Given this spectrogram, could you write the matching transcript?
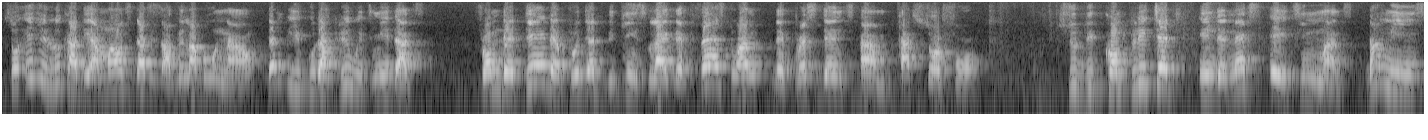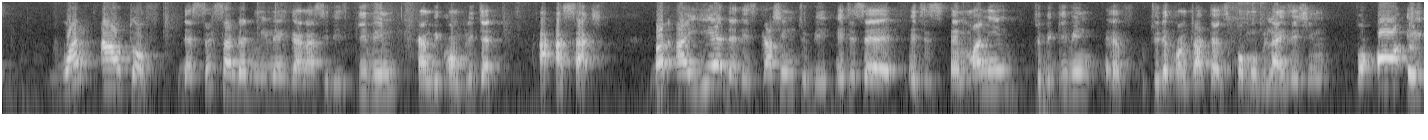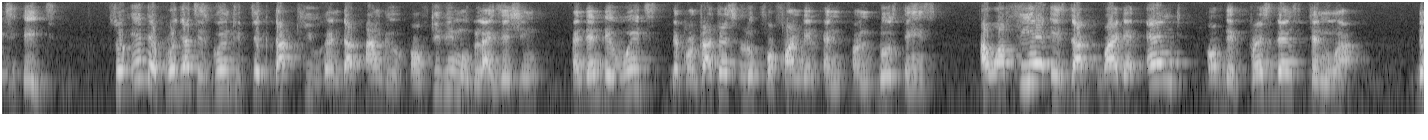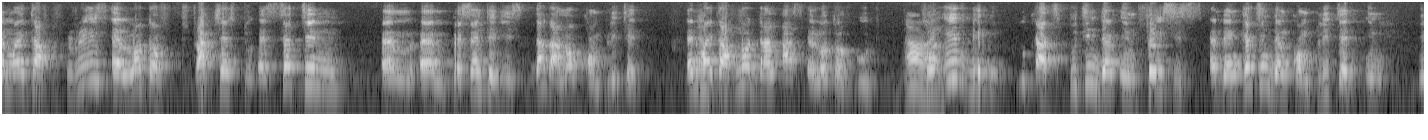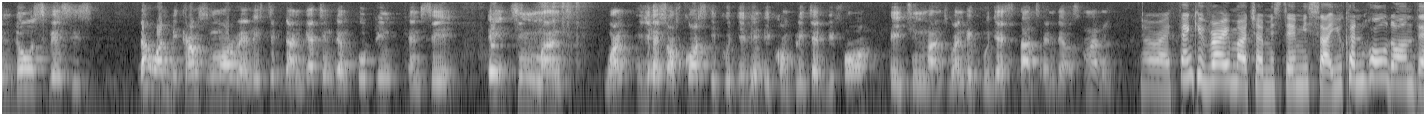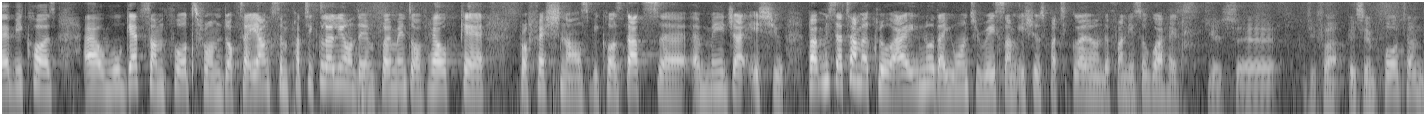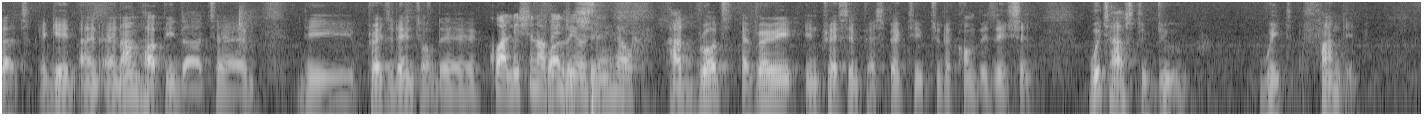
So if you look at the amount that is available now, then you could agree with me that from the day the project begins, like the first one the president um, cut short for, should be completed in the next 18 months. That means one out of the 600 million Ghana cedis given can be completed as such. But I hear the discussion to be it is a it is a money to be given uh, to the contractors for mobilization for all 88. So if the project is going to take that cue and that angle of giving mobilization, and then they wait, the contractors look for funding and on those things, our fear is that by the end of the president's tenure, they might have raised a lot of structures to a certain um, um, percentages that are not completed and might have not done us a lot of good. All so right. if they could look at putting them in phases and then getting them completed in, in those phases, that one becomes more realistic than getting them open and say 18 months. One yes, of course, it could even be completed before 18 months when the project starts and there's money. All right. Thank you very much, uh, Mr. Amissah. You can hold on there because uh, we'll get some thoughts from Dr. Yankson, particularly on the employment of healthcare professionals, because that's uh, a major issue. But Mr. Tamakloe, I know that you want to raise some issues, particularly on the funding, so go ahead. Yes, uh, Dzifa, it's important that, again, and, and I'm happy that um, the president of the Coalition of Coalition NGOs in Health had brought a very interesting perspective to the conversation, which has to do with funding.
